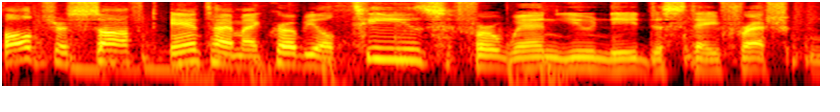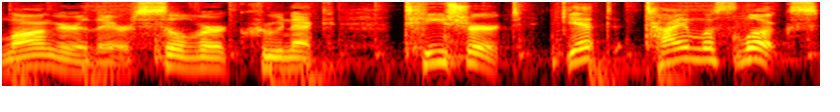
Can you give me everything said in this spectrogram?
ultra soft antimicrobial tees for when you need to stay fresh longer. Their silver crewneck t shirt. Get timeless looks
